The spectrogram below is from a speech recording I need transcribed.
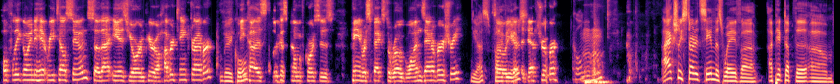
hopefully going to hit retail soon. So that is your Imperial hover tank driver Very cool. because Lucasfilm, of course, is paying respects to Rogue One's anniversary. yes. So Five you years. got the Death Trooper. cool. hmm I actually started seeing this wave. Uh, I picked up the um,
